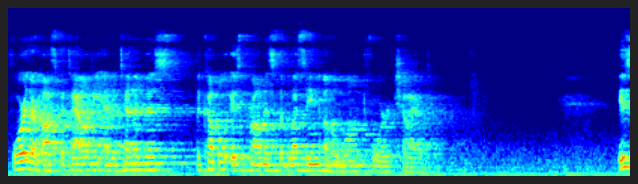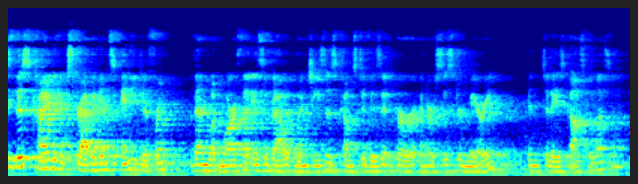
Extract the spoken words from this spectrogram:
For their hospitality and attentiveness, the couple is promised the blessing of a longed-for child. Is this kind of extravagance any different than what Martha is about when Jesus comes to visit her and her sister Mary in today's gospel lesson?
